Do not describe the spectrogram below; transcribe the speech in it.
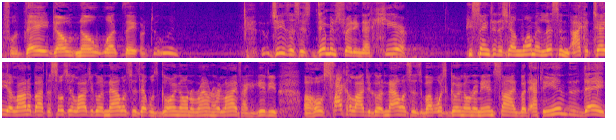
For they don't know what they are doing. Jesus is demonstrating that here. He's saying to this young woman, listen, I could tell you a lot about the sociological analysis that was going on around her life. I could give you a whole psychological analysis about what's going on in the inside. But at the end of the day,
